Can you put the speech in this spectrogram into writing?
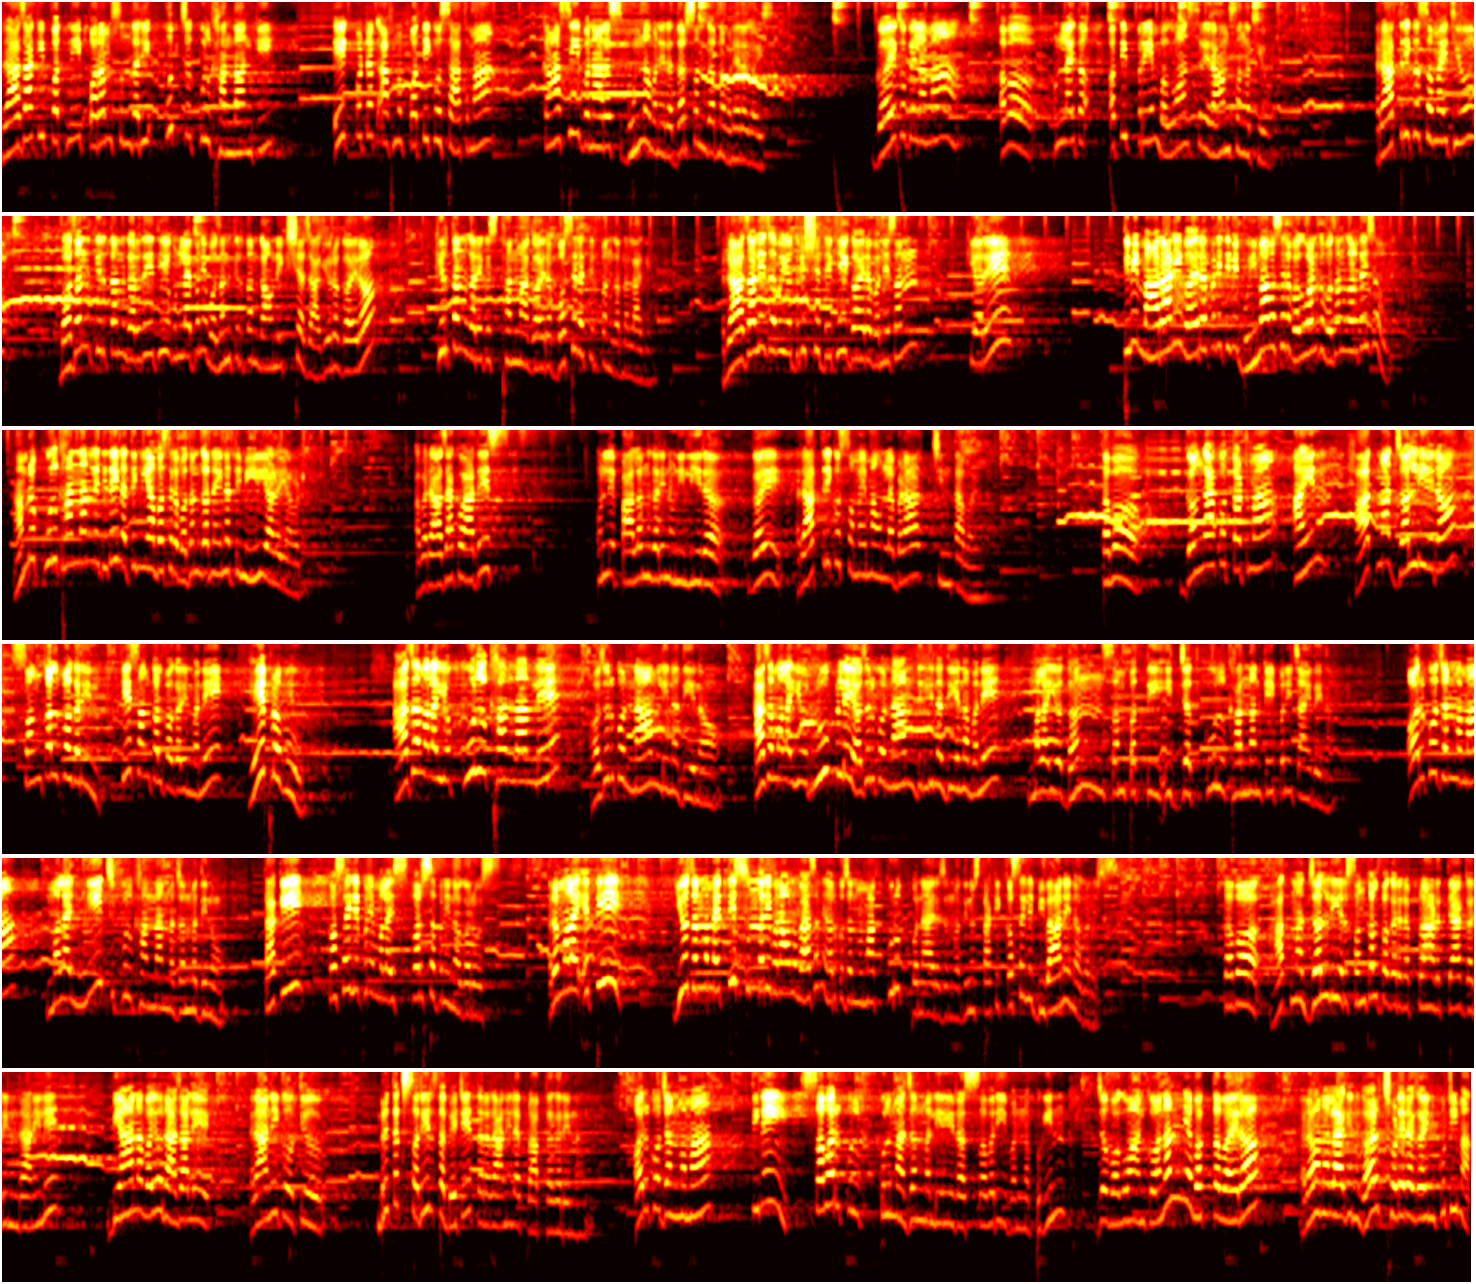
राजाकी पत्नी परम सुन्दरी उच्च कुल खानदानकी एकपटक आफ्नो पतिको साथमा काशी बनारस घुम्न भनेर दर्शन गर्न भनेर गइस्। गएको बेलामा अब उनलाई त अति प्रेम भगवान् श्री रामसँग थियो। रात्रिको समय थियो भजन कीर्तन गर्दै थिए। उनलाई पनि भजन कीर्तन गाउने इच्छा जाग्यो र गएर कीर्तन गरेको स्थानमा गएर बसेर कीर्तन गर्न लागे। राजाले जब यो दृश्य देखे गएर भनेछन् कि अरे तिमी महारानी भएर पनि तिमी भुइँमा बसेर भगवान्को भजन गर्दैछौ। हाम्रो कुल खानदानले दिँदैन तिमी यहाँ बसेर भजन गर्ने होइन तिमी हिँडिहाल यहाँबाट। अब राजाको आदेश उनले पालन गरिन् उनी लिएर गए। रात्रिको समयमा उनलाई बडा चिन्ता भयो। तब गङ्गाको तटमा आइन् हातमा जल लिएर सङ्कल्प गरिन्। के सङ्कल्प गरिन् भने हे प्रभु आज मलाई यो कुल खानदानले हजुरको नाम लिन दिएन। आज मलाई यो रूपले हजुरको नाम लिन दिएन भने मलाई यो धन सम्पत्ति इज्जत कुल खानदान केही पनि चाहिँदैन। अर्को जन्ममा मलाई निज कुल खानदानमा जन्म दिनु ताकि कसैले पनि मलाई स्पर्श पनि नगरोस्। र मलाई यति यो जन्ममा यति सुन्दरी बनाउनु भएको छ नि अर्को जन्ममा कुरूप बनाएर जन्म दिनुहोस् ताकि कसैले विवाह नै नगरोस्। तब हातमा जल लिएर सङ्कल्प गरेर प्राण त्याग गरिन् रानीले। बिहान भयो राजाले रानीको त्यो मृतक शरीर त भेटे तर रानीलाई प्राप्त गरेनन्। अर्को जन्ममा तिनै सबर कुल कुलमा जन्म लिएर सबरी बन्न पुगिन्। जो भगवान्को अनन्य भक्त भएर रहन लागिन् घर छोडेर गइन् कुटीमा।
